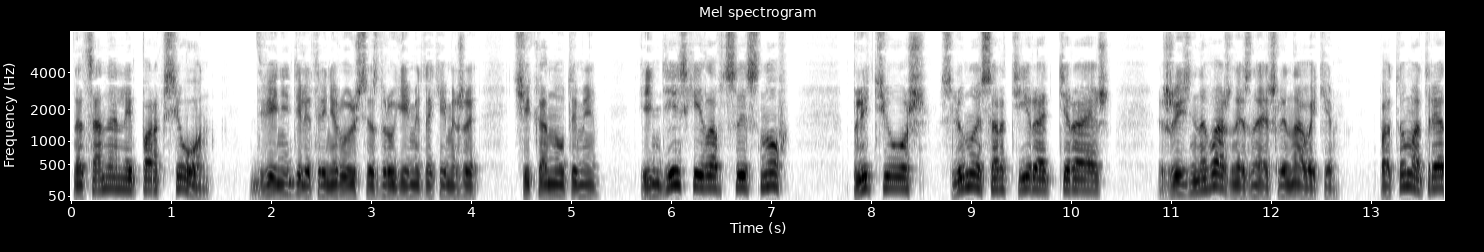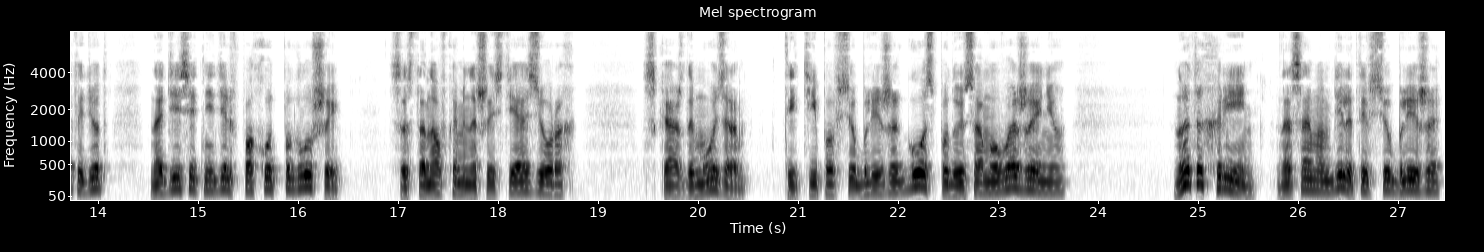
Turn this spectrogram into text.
Национальный парк Сион. Две недели тренируешься с другими такими же чеканутыми. Индийские ловцы снов плетешь, слюной сортира оттираешь. Жизненно важные, знаешь ли, навыки. Потом отряд идет на десять недель в поход по глуши, с остановками на шести озерах. С каждым озером ты типа все ближе к Господу и самоуважению. Но это хрень, на самом деле ты все ближе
